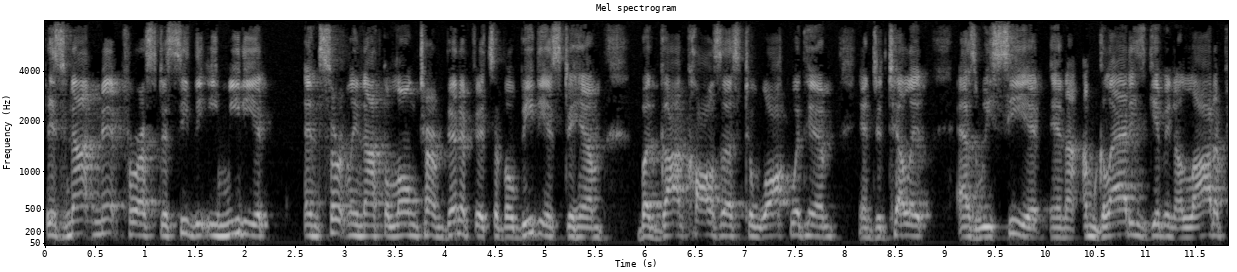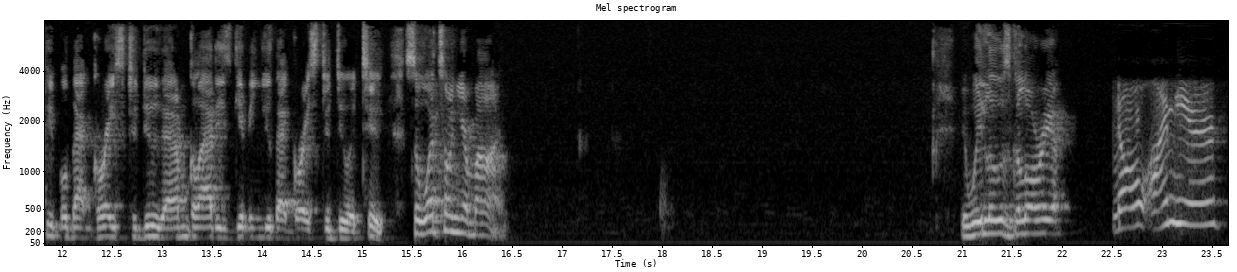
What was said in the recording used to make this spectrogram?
it's not meant for us to see the immediate and certainly not the long term benefits of obedience to Him, but God calls us to walk with Him and to tell it as we see it. And I'm glad He's giving a lot of people that grace to do that. I'm glad He's giving you that grace to do it too. So, what's on your mind? Did we lose Gloria? No, I'm here.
